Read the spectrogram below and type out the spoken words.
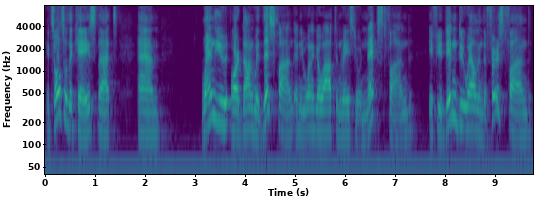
It's also the case that um, when you are done with this fund and you want to go out and raise your next fund, if you didn't do well in the first fund,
